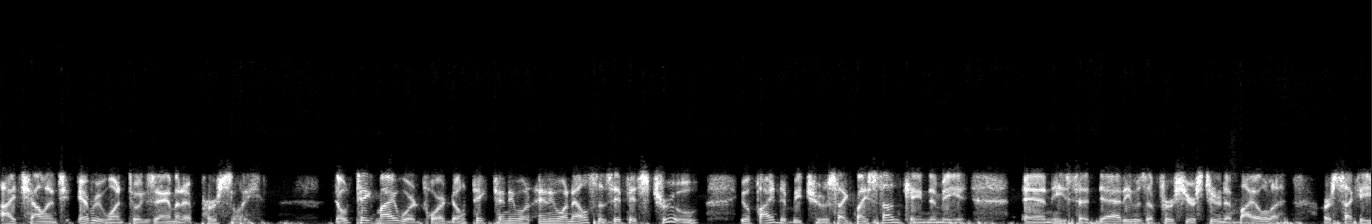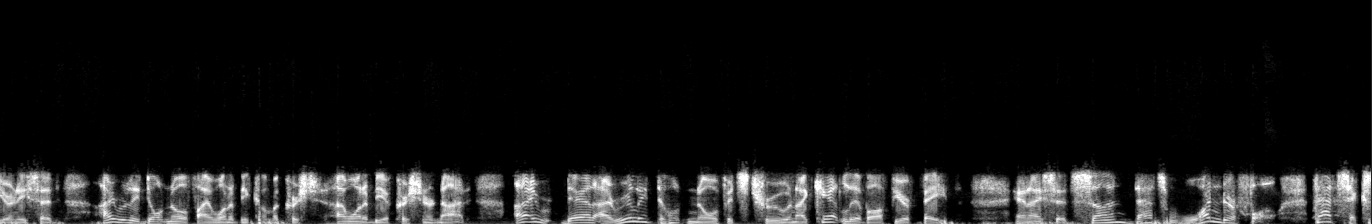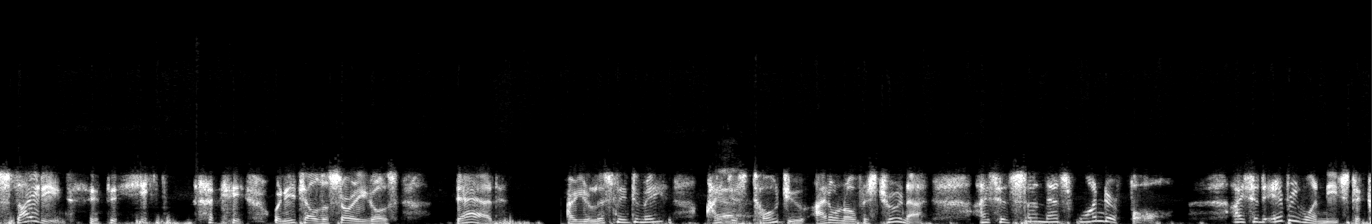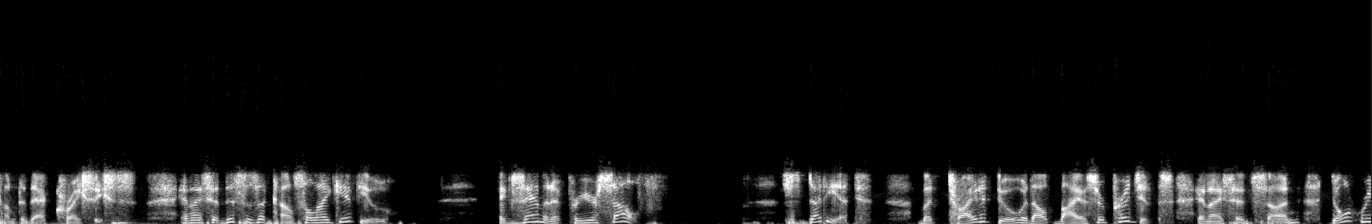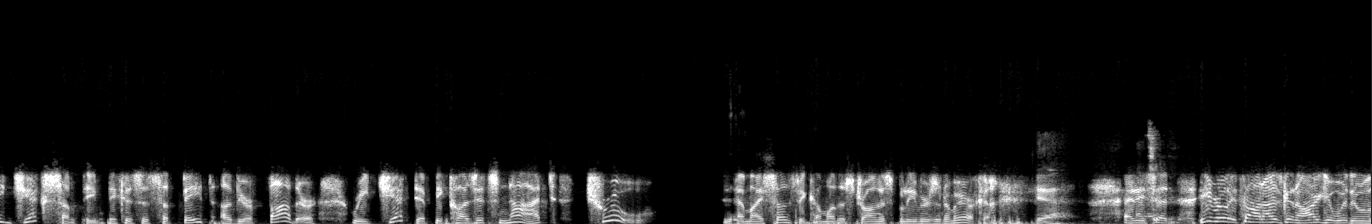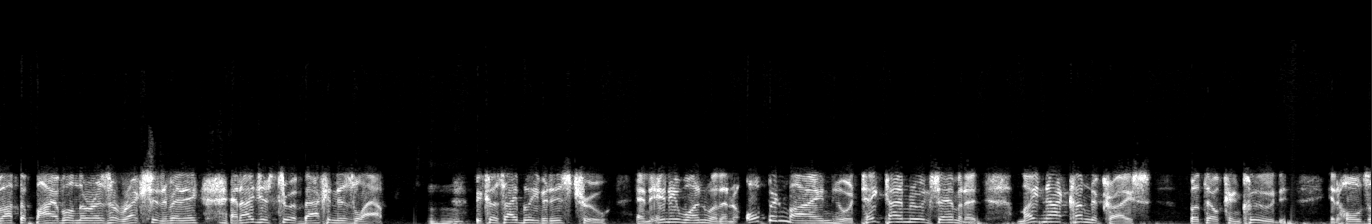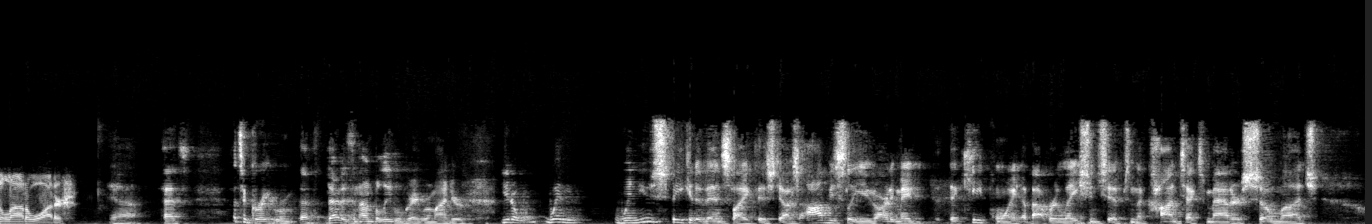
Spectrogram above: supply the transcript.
I challenge everyone to examine it personally. Don't take my word for it. Don't take anyone anyone else's. If it's true, you'll find it to be true. It's like my son came to me and he said, Dad, he was a first year student at Biola or second year, and he said, I really don't know if I want to become a Christian. I want to be a Christian or not. I Dad, I really don't know if it's true and I can't live off your faith. And I said, Son, that's wonderful. That's exciting. when he tells a story, he goes, Dad, are you listening to me? I yeah. just told you. I don't know if it's true or not. I said, Son, that's wonderful. I said, everyone needs to come to that crisis. And I said, this is a counsel I give you. Examine it for yourself. Study it, but try to do it without bias or prejudice. And I said, son, don't reject something because it's the faith of your father. Reject it because it's not true. And my son's become one of the strongest believers in America. Yeah. And he said he really thought I was going to argue with him about the Bible and the resurrection and everything. And I just threw it back in his lap mm-hmm. because I believe it is true. And anyone with an open mind who would take time to examine it might not come to Christ, but they'll conclude it holds a lot of water. Yeah, that's that's a great that that is an unbelievable great reminder. You know, when when you speak at events like this, Josh, obviously you've already made the key point about relationships and the context matters so much.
